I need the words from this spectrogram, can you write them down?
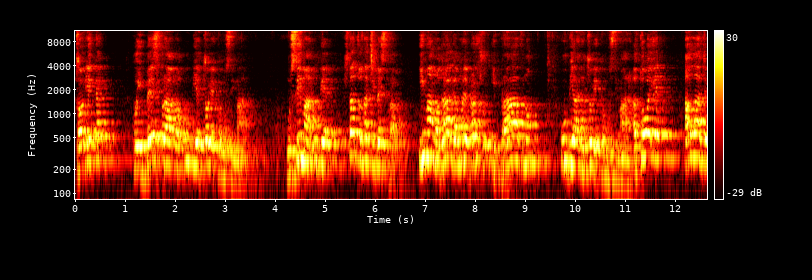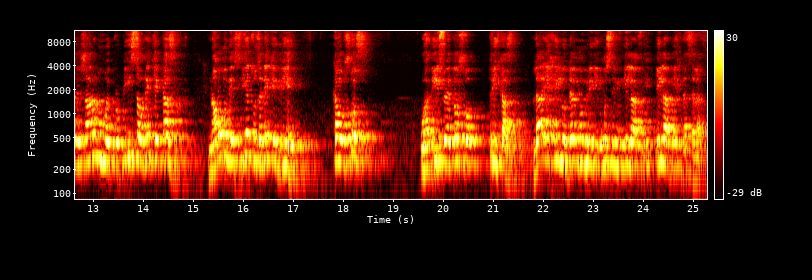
Čovjeka koji bespravno ubije čovjeka muslimana. Musliman ubije, šta to znači bespravno? Imamo, draga moje braću, i pravno ubijanje čovjeka muslimana. A to je, Allah Đelešanu mu je propisao neke kazne na ovom je svijetu za neke grije. Kao što su. U hadisu je došlo tri kazne. La ihillu demu mri'i muslim illa illa bi ihda thalath.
